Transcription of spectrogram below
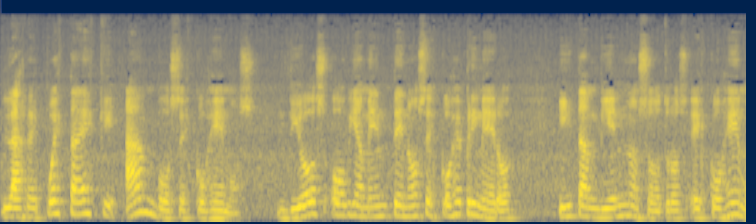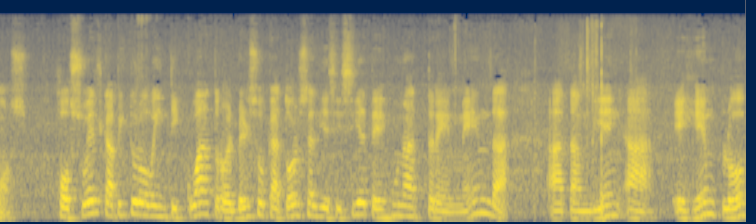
La respuesta es que ambos escogemos. Dios obviamente no se escoge primero y también nosotros escogemos. Josué capítulo 24, el verso 14 al 17 es una tremenda ah, también a ejemplo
